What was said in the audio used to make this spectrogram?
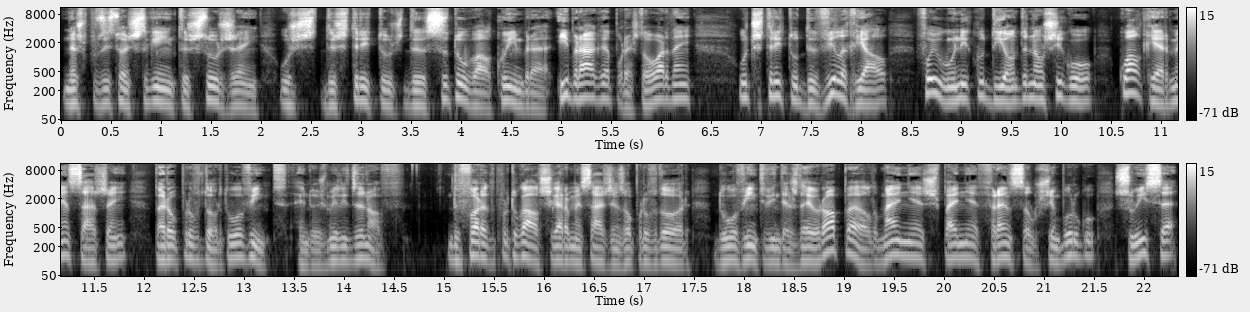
Nas posições seguintes surgem os distritos de Setúbal, Coimbra e Braga, por esta ordem. O distrito de Vila Real foi o único de onde não chegou qualquer mensagem para o provedor do ouvinte em 2019. De fora de Portugal chegaram mensagens ao provedor do ouvinte vindas da Europa, Alemanha, Espanha, França, Luxemburgo, Suíça,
